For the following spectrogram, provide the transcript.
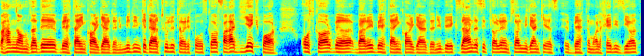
و هم نامزد بهترین کارگردانی. می‌دونیم که در طول تاریخ اسکار فقط یک بار اسکار برای بهترین کارگردانی به یک زن رسید که حالا امسال میگن که به احتمال خیلی زیاد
